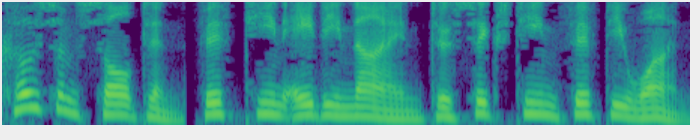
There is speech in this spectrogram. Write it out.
Kösem Sultan (1589–1651),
